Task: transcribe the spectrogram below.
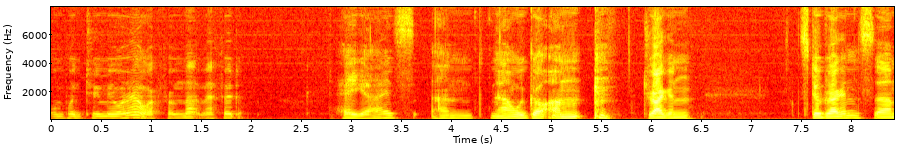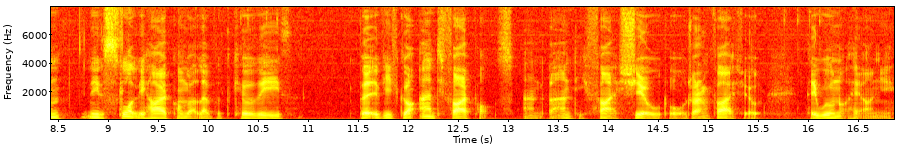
1.2 mil an hour from that method. Hey guys, and now we've got um Dragon Steel Dragons um, need a slightly higher combat level to kill these, but if you've got anti-fire pots and an anti-fire shield or dragon fire shield, they will not hit on you.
